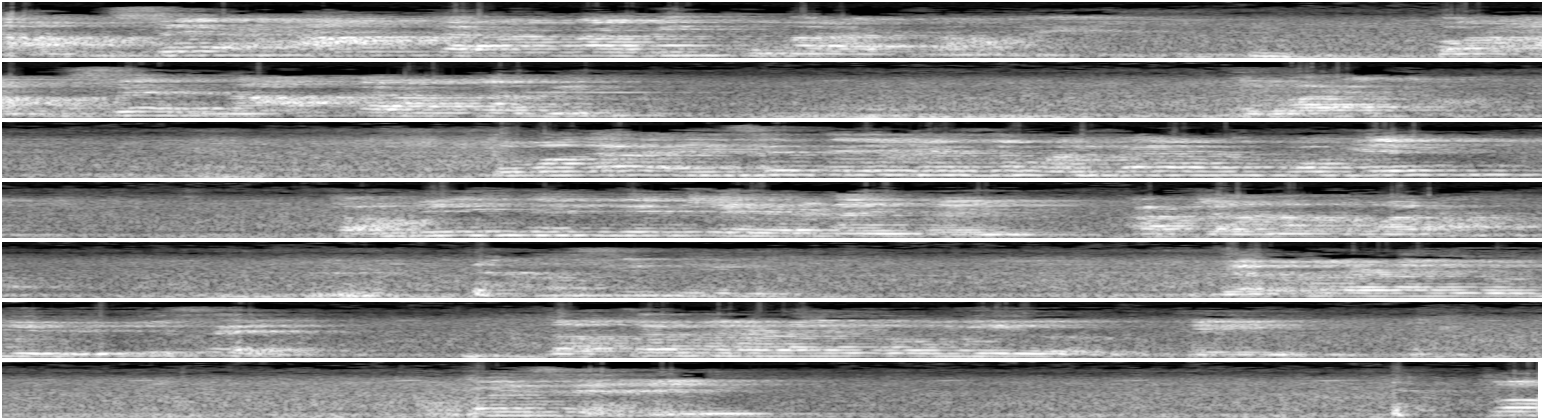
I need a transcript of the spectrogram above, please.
ہم سے ہاں کرانا بھی تمہارا کام ہے اور ہم سے نہ کرانا بھی تمہارا کام ہے تم اگر ایسے طریقے سے مشورہ رکھو گے تو ہم یہی کہیں گے کہ نہیں بھائی اب جانا تمہارا نہیں ہے گھر میں لڑائی ہوگی بیوی سے، دفتر میں لڑائی ہوگی پیسے ہیں۔ تو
